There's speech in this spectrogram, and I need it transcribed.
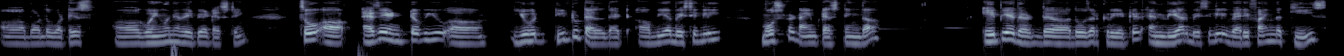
uh, about the what is uh, going on in the api testing so uh, as an interview uh, you need to tell that we are basically most of the time testing the api that the, those are created and we are basically verifying the keys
